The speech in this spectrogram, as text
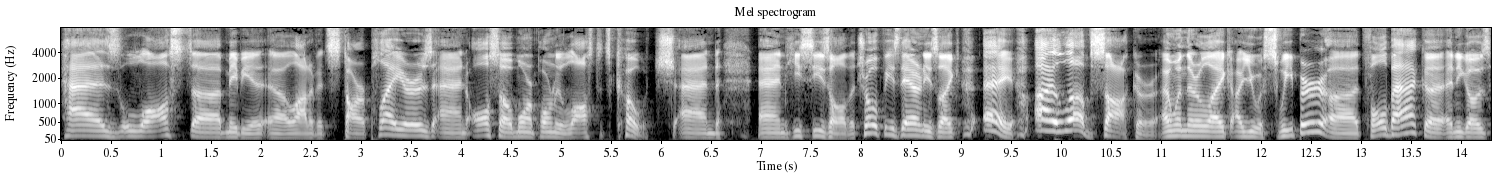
has lost uh, maybe a, a, lot of its star players and also, more importantly, lost its coach. And and he sees all the trophies there and he's like, hey, I love soccer. And when they're like, are you a sweeper, uh, fullback? Uh, and he goes,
